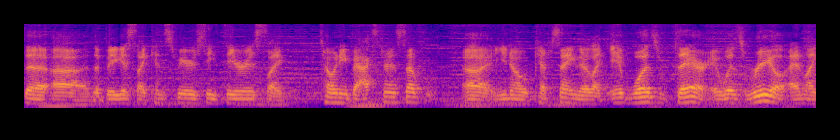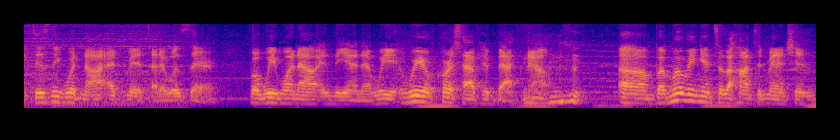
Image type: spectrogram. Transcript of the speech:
the uh, the biggest like conspiracy theorists like Tony Baxter and stuff. Uh, you know, kept saying they're like it was there, it was real, and like Disney would not admit that it was there. But we went out in the end, and we we of course have him back now. Um, but moving into the haunted mansion,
